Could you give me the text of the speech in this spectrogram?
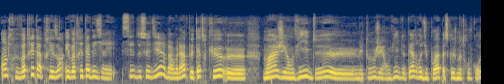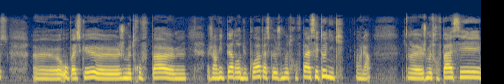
entre votre état présent et votre état désiré. C'est de se dire, ben voilà, peut-être que euh, moi j'ai envie de, euh, mettons, j'ai envie de perdre du poids parce que je me trouve grosse. ou parce que je me trouve pas, j'ai envie de perdre du poids parce que je me trouve pas assez tonique. Voilà. Euh, je me trouve pas assez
